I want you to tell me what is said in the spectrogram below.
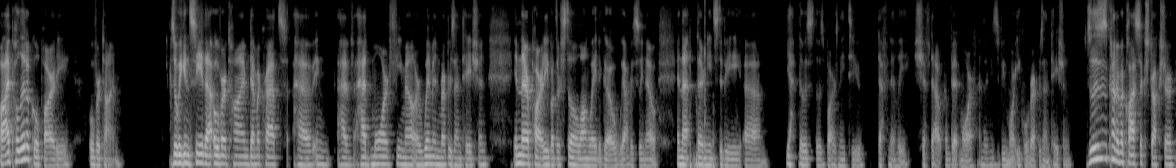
by political party over time. So we can see that over time, Democrats have in, have had more female or women representation in their party, but there's still a long way to go. We obviously know, and that there needs to be, um, yeah, those those bars need to definitely shift out a bit more and there needs to be more equal representation. So this is kind of a classic structure.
